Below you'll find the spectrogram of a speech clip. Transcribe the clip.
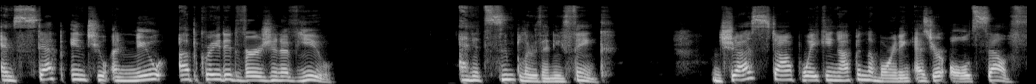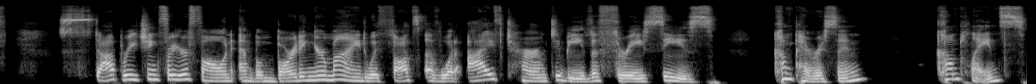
and step into a new upgraded version of you. And it's simpler than you think. Just stop waking up in the morning as your old self. Stop reaching for your phone and bombarding your mind with thoughts of what I've termed to be the three C's comparison, complaints,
